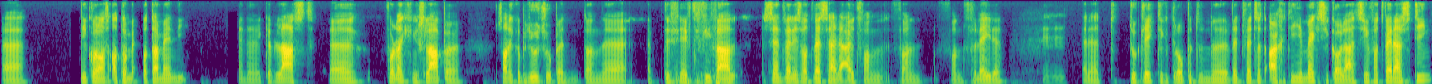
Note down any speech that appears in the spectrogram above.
Uh, Nicolas Otamendi. En uh, ik heb laatst, uh, voordat ik ging slapen, zat ik op YouTube en dan heeft de FIFA zendt wel eens wat wedstrijden uit van, van, van het verleden. Mm -hmm. En toen klikte ik erop en toen werd wedstrijd Argentinië-Mexico laten zien van 2010.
